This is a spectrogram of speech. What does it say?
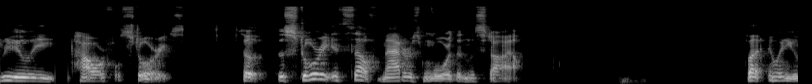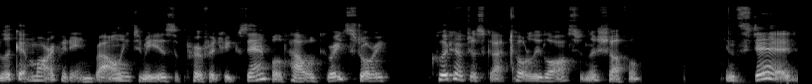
really powerful stories. So the story itself matters more than the style. But when you look at marketing, Rowling to me is a perfect example of how a great story could have just got totally lost in the shuffle. Instead,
